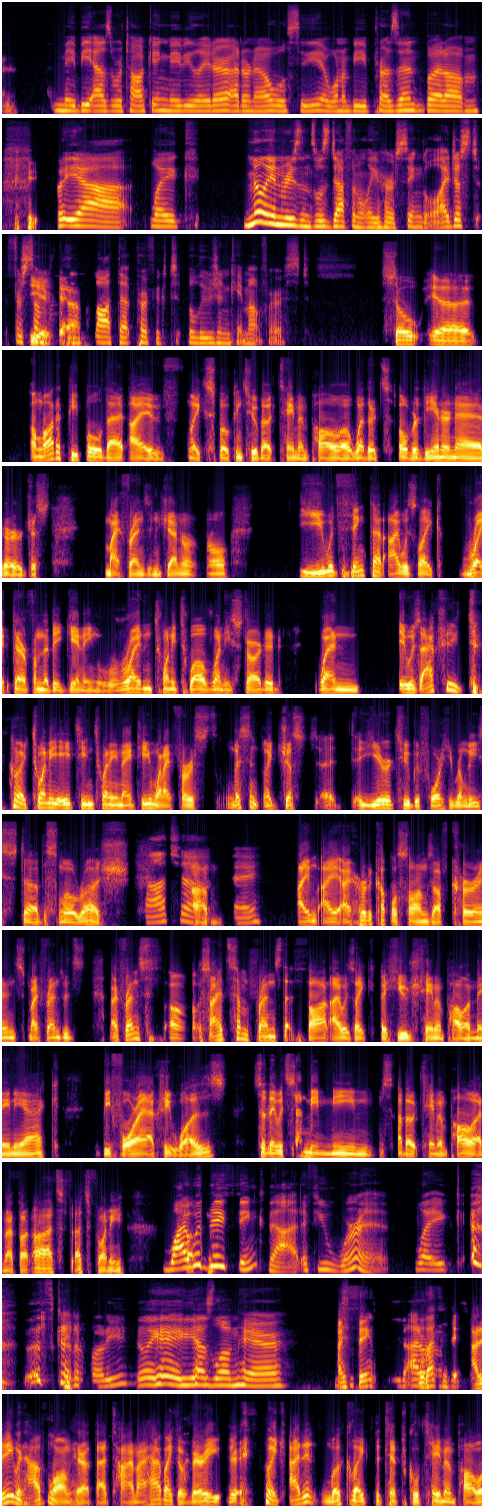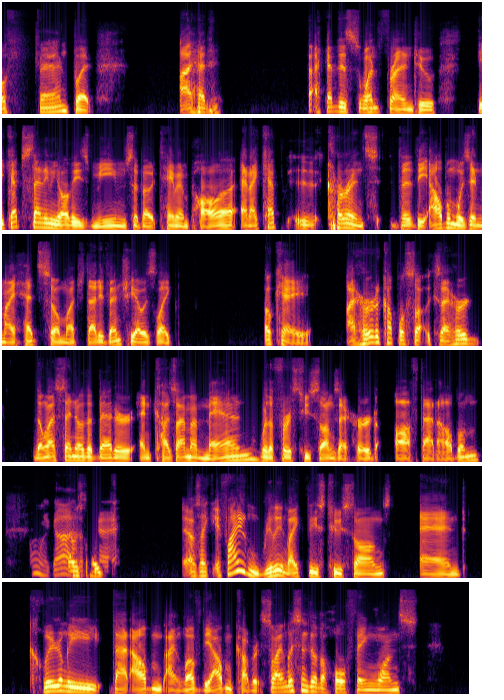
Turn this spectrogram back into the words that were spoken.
maybe as we're talking, maybe later. I don't know. We'll see. I want to be present, but um, but yeah, like Million Reasons was definitely her single. I just for some Yeah. reason thought that Perfect Illusion came out first. So uh, a lot of people that I've like spoken to about Tame Impala, whether it's over the internet or just my friends in general, you would think that I was like right there from the beginning, right in 2012 when he started, when it was actually like 2018, 2019 when I first listened, like just a, a year or two before he released uh, the Slow Rush. Gotcha. Um, okay. I, I I heard a couple songs off Currents. My friends would my friends. Uh, so I had some friends that thought I was like a huge Tame Impala maniac before I actually was. So they would send me memes about Tame Impala, and I thought, oh, that's that's funny. Why uh, would they think that if you weren't? Like, that's kind of funny. They're like, hey, he has long hair. I think. I Well, don't that's the. I didn't even have long hair at that time. I had like a very like I didn't look like the typical Tame Impala fan, but I had I had this one friend who he kept sending me all these memes about Tame Impala, and I kept uh, currents. The the album was in my head so much that eventually I was like, okay, I heard a couple songs because I heard the less I know the better and cause I'm a man were the first two songs I heard off that album. Oh my god! I was like. I was like, if I really like these two songs, and clearly that album, I love the album cover, so I listened to the whole thing once.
